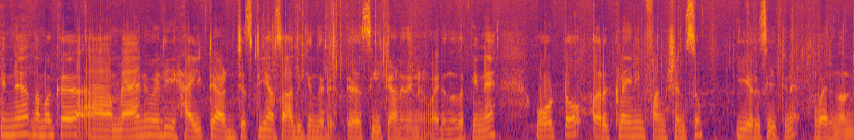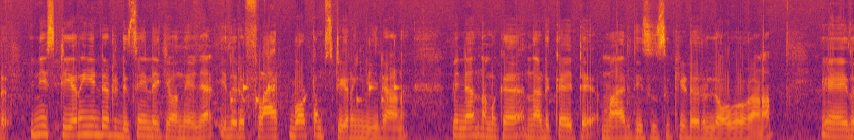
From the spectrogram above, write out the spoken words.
പിന്നെ നമുക്ക് മാനുവലി ഹൈറ്റ് അഡ്ജസ്റ്റ് ചെയ്യാൻ സാധിക്കുന്നൊരു സീറ്റാണ് ഇതിന് വരുന്നത്. പിന്നെ ഓട്ടോ റിക്ലൈനിങ് ഫങ്ഷൻസും ഈ ഒരു സീറ്റിന് വരുന്നുണ്ട്. ഇനി സ്റ്റിയറിങ്ങിന്റെ ഒരു ഡിസൈനിലേക്ക് വന്നു കഴിഞ്ഞാൽ ഇതൊരു ഫ്ലാറ്റ് ബോട്ടം സ്റ്റിയറിംഗ് വീലാണ് പിന്നെ നമുക്ക് നടുക്കായിട്ട് മാരുതി സുസുക്കിയുടെ ഒരു ലോഗോ കാണാം. ഇത്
